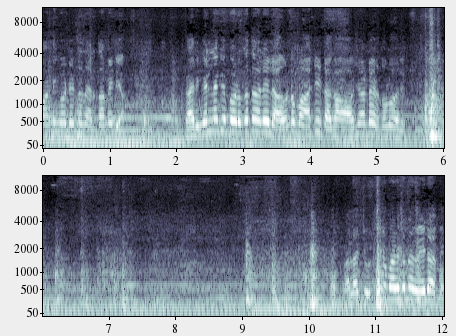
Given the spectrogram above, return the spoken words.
മണ്ണ് ഇങ്ങോട്ട് ഇട്ട് നിരത്താൻ വേണ്ടിയാ. കരിങ്കലിനൊക്കെ ഇപ്പൊ എടുക്കത്തെ വിലയില്ല. അതുകൊണ്ട് മാറ്റിയിട്ടേക്കാം ആവശ്യമായിട്ട് എടുത്തോളൂ അവർ. നല്ല ചുറ്റിട്ട് പഴുക്കുന്ന വെയിലാ ഇപ്പൊ.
